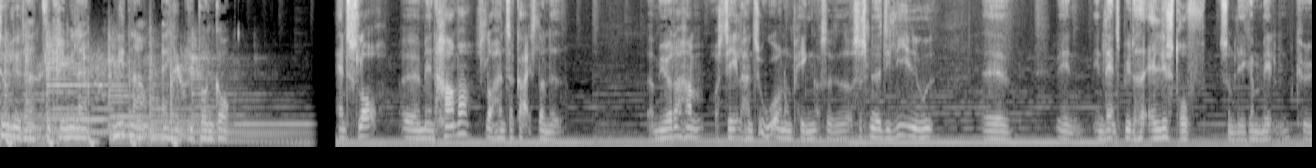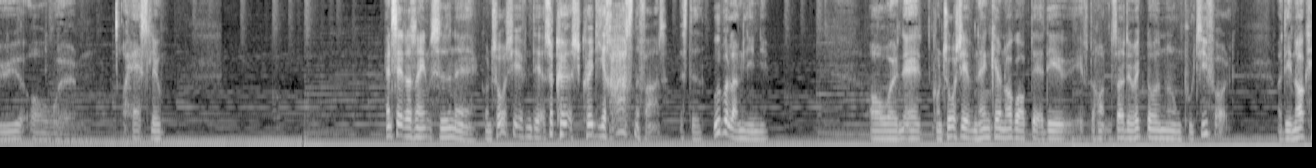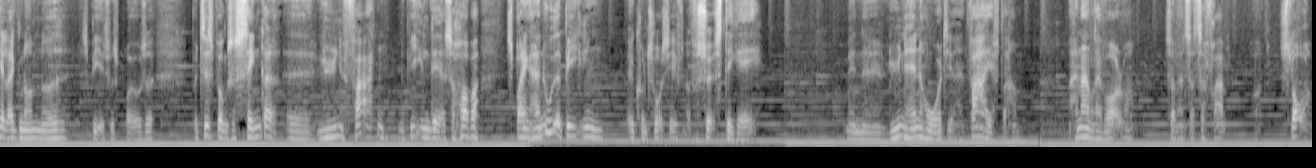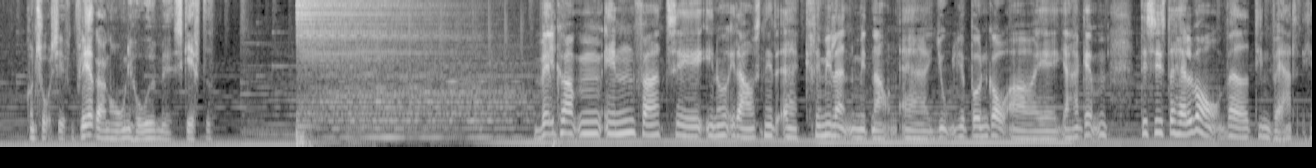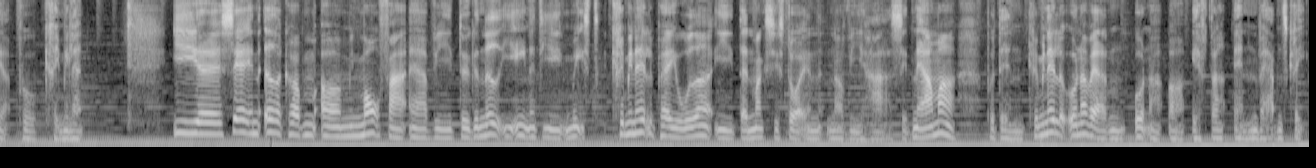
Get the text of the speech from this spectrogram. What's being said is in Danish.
Du lytter til Krimiland. Mit navn er Julie Bundgaard. Han slår øh, med en hammer, slår han sig gejsler ned. Og myrder ham og stjæler hans ur og nogle penge osv. Og, og så smider de livet ud øh, ved en, en landsby, der hedder Algestruf, som ligger mellem Køge og, øh, og Haslev. Han sætter sig ind ved siden af kontorchefen der, og så kører, kører de i rasende fart afsted, ud på lang linje. Og øh, kontorchefen, han kan jo nok opdage, at det efterhånden, så er det jo ikke noget med nogle politifolk. Og det er nok heller ikke noget med noget spiritusprøve. Så på et tidspunkt, så sænker øh, Lyne farten med bilen der, så hopper, springer han ud af bilen, øh, kontorchefen, og forsøger at stikke af. Men øh, Lyne han er hurtigere, han var efter ham. Og han har en revolver, som han så tager frem og slår kontorchefen flere gange oven i hovedet med skæftet. Velkommen indenfor til endnu et afsnit af Krimiland. Mit navn er Julie Bundgaard, og øh, jeg har gennem det sidste halve år været din vært her på Krimiland. I øh, serien Æderkoppen og min morfar er vi dykket ned i en af de mest kriminelle perioder i Danmarks historie, når vi har set nærmere på den kriminelle underverden under og efter 2. verdenskrig.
